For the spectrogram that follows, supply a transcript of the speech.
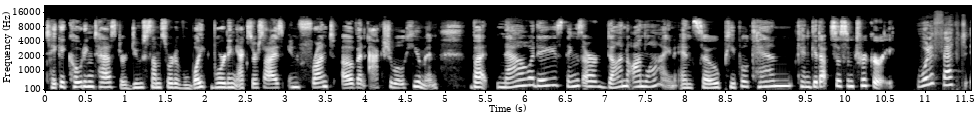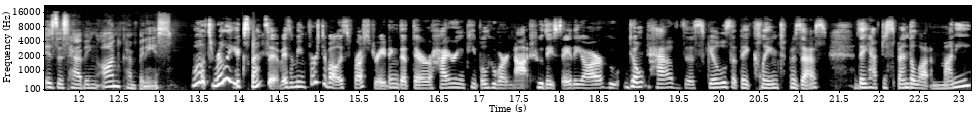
take a coding test or do some sort of whiteboarding exercise in front of an actual human. But nowadays, things are done online, and so people can can get up to some trickery. What effect is this having on companies? Well, it's really expensive. I mean, first of all, it's frustrating that they're hiring people who are not who they say they are, who don't have the skills that they claim to possess. They have to spend a lot of money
